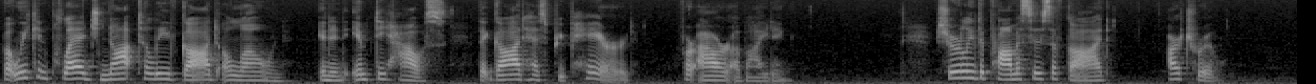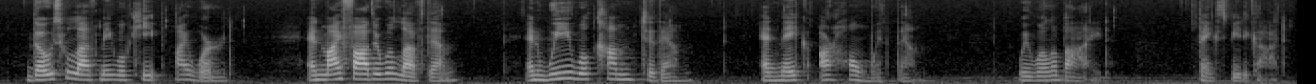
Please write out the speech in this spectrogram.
but we can pledge not to leave God alone in an empty house that God has prepared for our abiding. Surely the promises of God are true. Those who love me will keep my word and my Father will love them, and we will come to them and make our home with them. We will abide. Thanks be to God.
